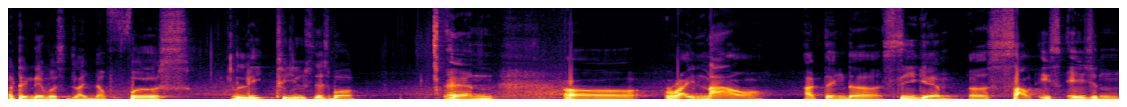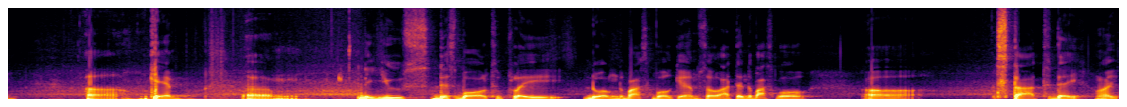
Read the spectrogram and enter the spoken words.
I think they was like the first league to use this ball, and uh, right now I think the SEA Game, uh, Southeast Asian uh, game. Um, they use this ball to play during the basketball game. So I think the basketball uh, start today, right?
